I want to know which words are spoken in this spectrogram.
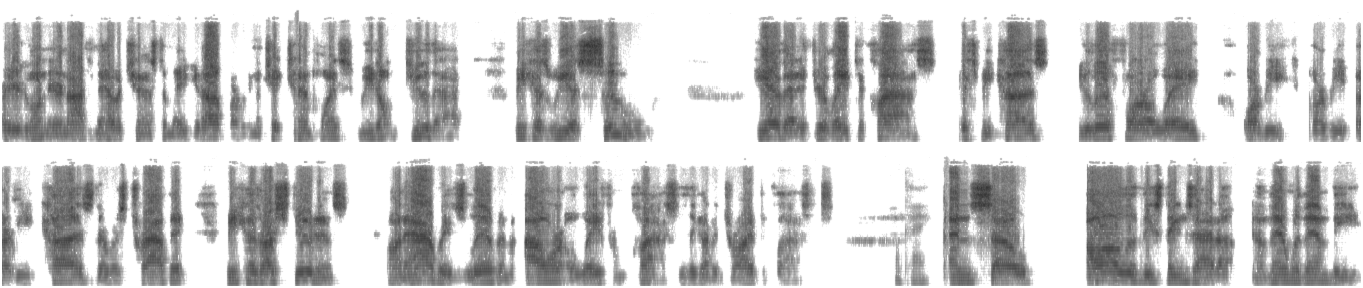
or you're going, you're not gonna have a chance to make it up, or we're gonna take ten points. We don't do that because we assume here that if you're late to class, it's because you live far away or be or be or because there was traffic, because our students on average live an hour away from class. So they got to drive to class. Okay. And so all of these things add up. And then within the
